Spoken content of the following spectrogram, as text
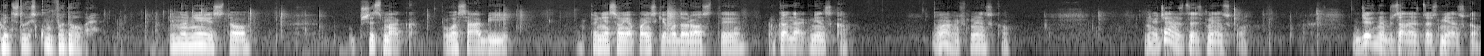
Więc to jest kurwa dobre. No nie jest to przysmak wasabi. To nie są japońskie wodorosty. Wygląda jak mięsko. O, już mięsko. Nie wiedziałem, że to jest mięsko. Gdzie jest napisane, że to jest mięsko?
